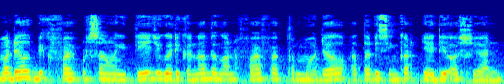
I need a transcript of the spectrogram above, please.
Model Big Five Personality juga dikenal dengan Five Factor Model atau disingkat menjadi ASEAN.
